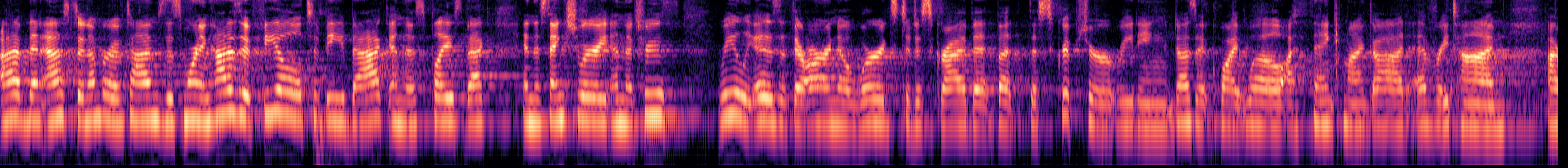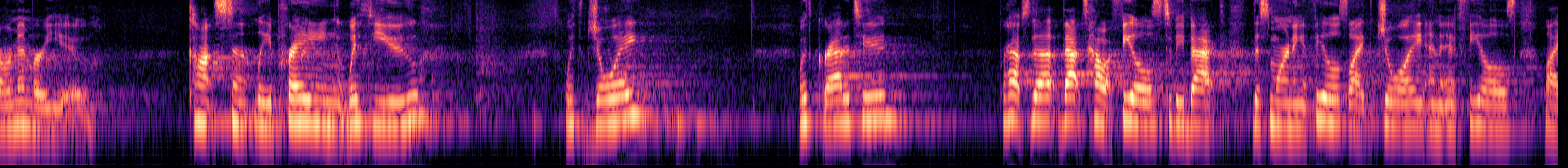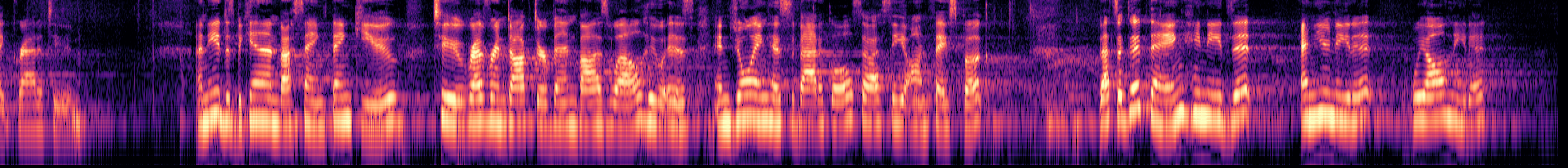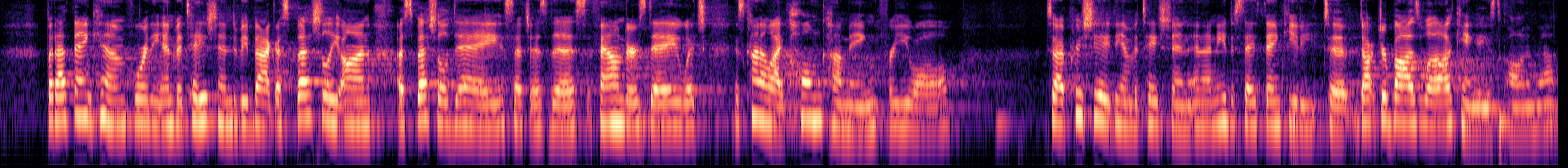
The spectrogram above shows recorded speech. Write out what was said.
I've been asked a number of times this morning, how does it feel to be back in this place, back in the sanctuary? And the truth really is that there are no words to describe it, but the scripture reading does it quite well. I thank my God every time I remember you, constantly praying with you, with joy, with gratitude. Perhaps that, that's how it feels to be back this morning. It feels like joy and it feels like gratitude. I need to begin by saying thank you to Reverend Dr. Ben Boswell, who is enjoying his sabbatical, so I see on Facebook. That's a good thing. He needs it, and you need it. We all need it. But I thank him for the invitation to be back, especially on a special day such as this, Founders Day, which is kind of like homecoming for you all. So I appreciate the invitation, and I need to say thank you to, to Dr. Boswell. I can't get used to calling him that.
